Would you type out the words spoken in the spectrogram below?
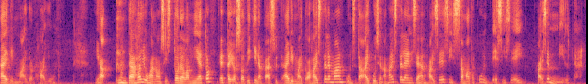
äidinmaidon hajun. Ja tämä hajuhan on siis todella mieto, että jos olet ikinä päässyt äidinmaitoa haistelemaan, kun sitä aikuisena haistelee, niin sehän haisee siis samalta kuin vesi, se ei haise miltään.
